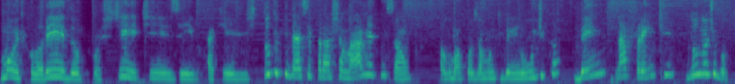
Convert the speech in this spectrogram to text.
muito colorido, post-its e aqueles tudo que desse para chamar a minha atenção, alguma coisa muito bem lúdica, bem na frente do notebook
